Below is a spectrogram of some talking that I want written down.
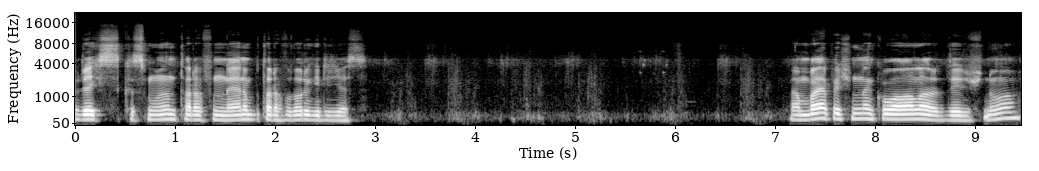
Rex kısmının tarafında yani bu tarafa doğru gideceğiz. Ben baya peşimden kovalarlar diye düşündüm ama.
